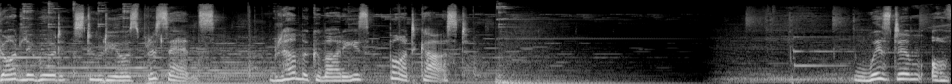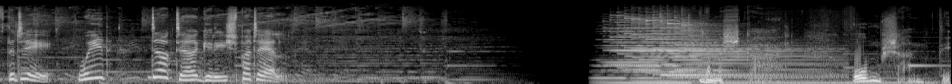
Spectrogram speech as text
Godlywood Studios presents Brahmakumari's podcast. Wisdom of the day with Dr. Girish Patel. नमस्कार ओम शांति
